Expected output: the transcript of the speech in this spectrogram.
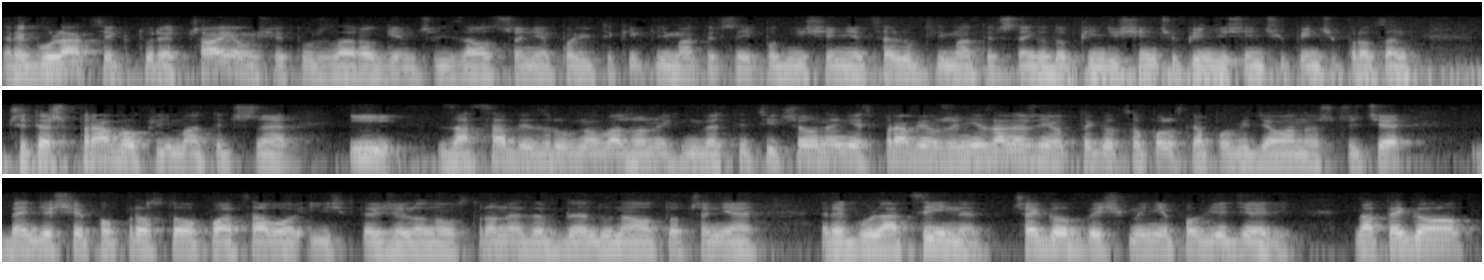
regulacje, które czają się tuż za rogiem, czyli zaostrzenie polityki klimatycznej, podniesienie celu klimatycznego do 50-55%, czy też prawo klimatyczne i zasady zrównoważonych inwestycji, czy one nie sprawią, że niezależnie od tego, co Polska powiedziała na szczycie, będzie się po prostu opłacało iść w tę zieloną stronę ze względu na otoczenie regulacyjne, czego byśmy nie powiedzieli. Dlatego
